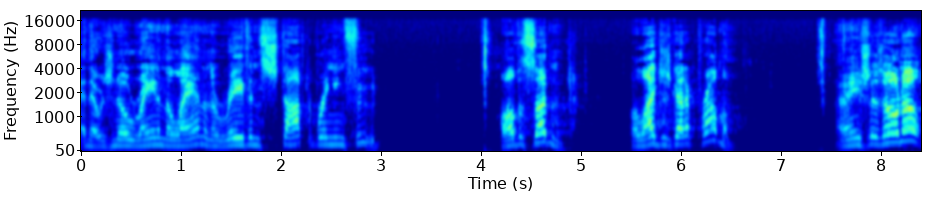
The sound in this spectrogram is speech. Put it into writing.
and there was no rain in the land, and the ravens stopped bringing food. All of a sudden, Elijah's got a problem. And he says, Oh no,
